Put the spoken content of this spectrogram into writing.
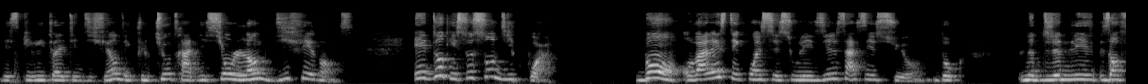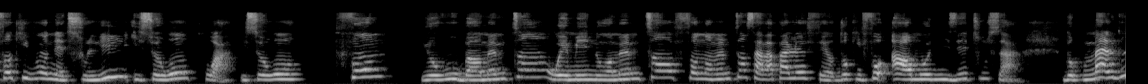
des spiritualités différentes, des cultures, traditions, langues différentes. Et donc, ils se sont dit quoi? Bon, on va rester coincés sous les îles, ça c'est sûr. Donc, notre les enfants qui vont naître sous l'île, ils seront quoi? Ils seront Fon, Yoruba en même temps, Wemeno en même temps, Fon en même temps, ça va pas le faire. Donc, il faut harmoniser tout ça. Donc, malgré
